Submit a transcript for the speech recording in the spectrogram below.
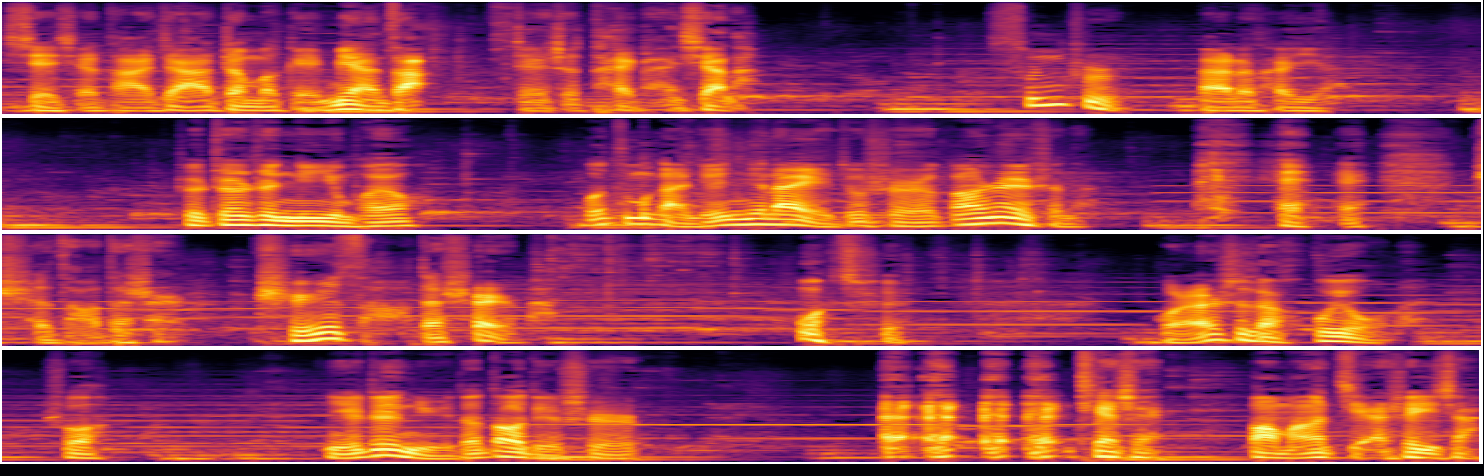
谢谢大家这么给面子，真是太感谢了。”孙志白了他一眼：“这真是你女朋友？”我怎么感觉你俩也就是刚认识呢？嘿嘿，迟早的事儿，迟早的事儿吧。我去，果然是在忽悠我们。说，你这女的到底是？天神，帮忙解释一下。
